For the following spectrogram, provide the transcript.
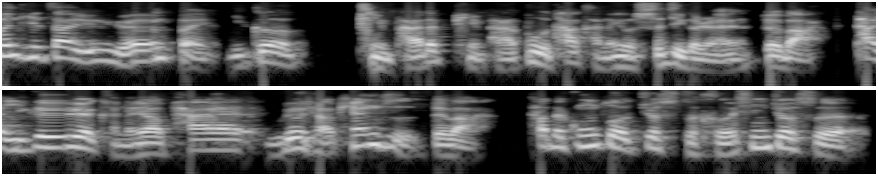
问题在于原本一个品牌的品牌部，他可能有十几个人，对吧？他一个月可能要拍五六条片子，对吧？他的工作就是核心，就是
